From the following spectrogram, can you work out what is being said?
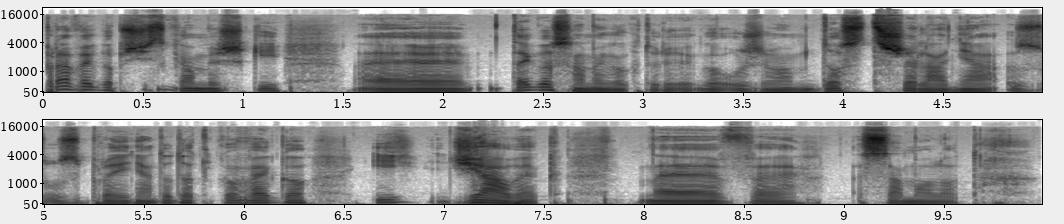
prawego przyciska myszki, e, tego samego, którego używam do strzelania z uzbrojenia dodatkowego i działek w samolotach.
